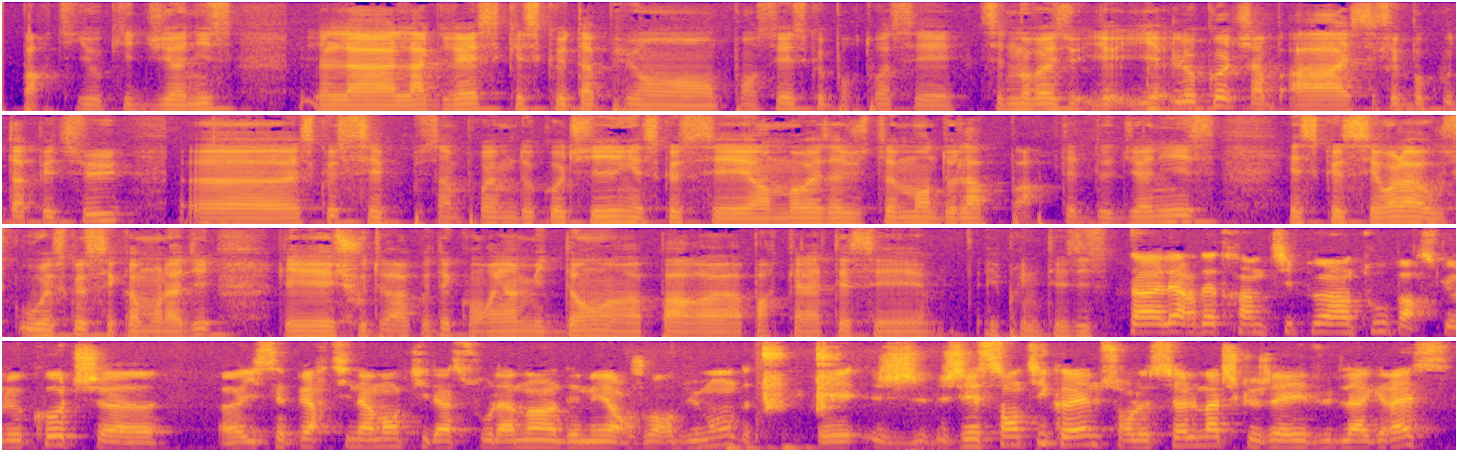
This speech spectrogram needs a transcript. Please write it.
partie au kit Giannis. La, la Grèce, qu'est-ce que tu as pu en penser? Est-ce que pour toi c'est une mauvaise. le coach a, s'est fait beaucoup taper dessus. Euh, est-ce que c'est un problème de coaching? Est-ce que c'est un mauvais ajustement de la part peut-être de Giannis? Est-ce que c'est voilà ou, est-ce que c'est comme on l'a dit les shooters à côté qui n'ont rien mis dedans à part à part Calates et, et Printesis Ça a l'air d'être un petit peu un tout parce que le coach. Euh, euh, il sait pertinemment qu'il a sous la main un des meilleurs joueurs du monde. Et j'ai senti quand même sur le seul match que j'avais vu de la Grèce,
